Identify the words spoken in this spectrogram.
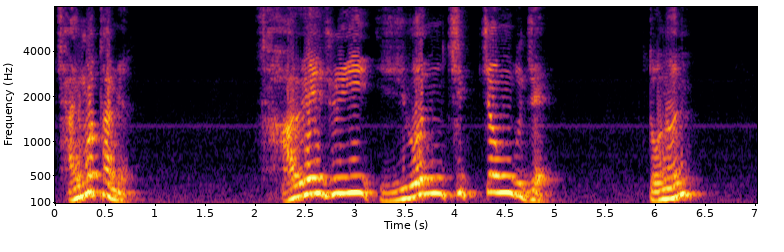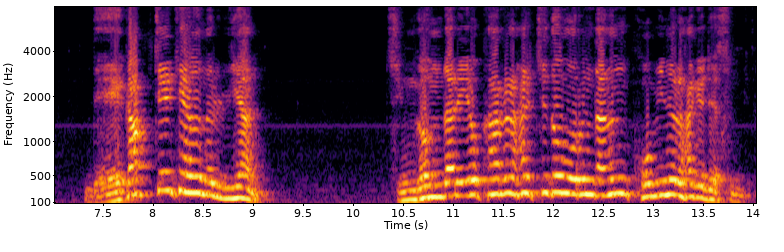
잘못하면 사회주의 이원 집정부제 또는 내각제 개헌을 위한 징검다리 역할을 할지도 모른다는 고민을 하게 됐습니다.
